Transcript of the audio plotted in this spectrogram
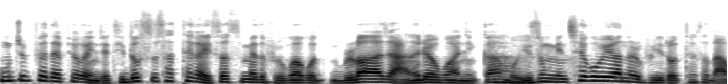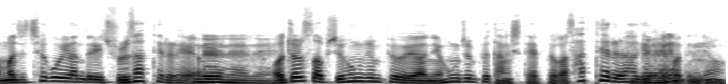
홍준표 대표가 이제 디도스 사태가 있었음에도 불구하고 물러나지 않으려고 하니까 아. 뭐 유승민 최고위원을 비롯해서 나머지 최고위원들이 줄 사퇴를 해요. 네네네. 어쩔 수 없이 홍준표 의원이 홍준표 당시 대표가 사퇴를 하게 네. 되거든요.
